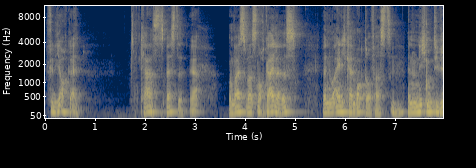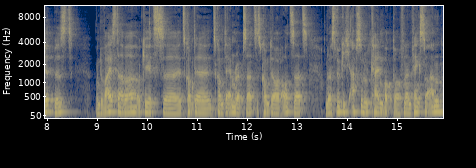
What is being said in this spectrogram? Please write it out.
finde ich auch geil. Klar, das ist das Beste. Ja. Und weißt du, was noch geiler ist? Wenn du eigentlich keinen Bock drauf hast. Mhm. Wenn du nicht motiviert bist und du weißt aber, okay, jetzt, äh, jetzt kommt der, jetzt kommt der M-Rap-Satz, jetzt kommt der Out-Out-Satz und du hast wirklich absolut keinen Bock drauf. Und dann fängst du an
